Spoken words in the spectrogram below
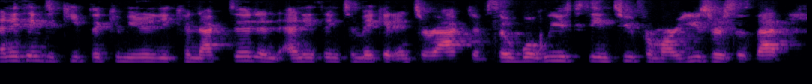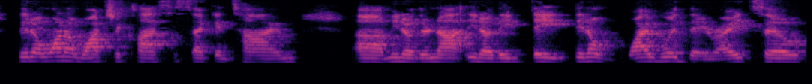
anything to keep the community connected and anything to make it interactive. So what we've seen too from our users is that they don't want to watch a class a second time. Um, you know, they're not, you know, they, they, they don't, why would they, right? So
